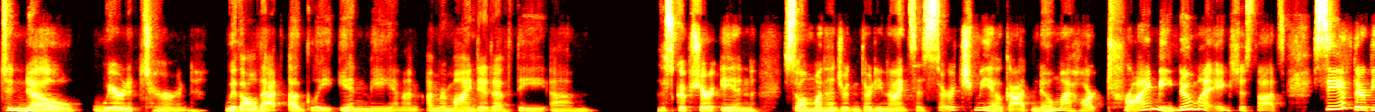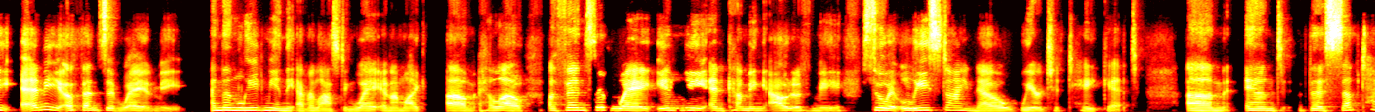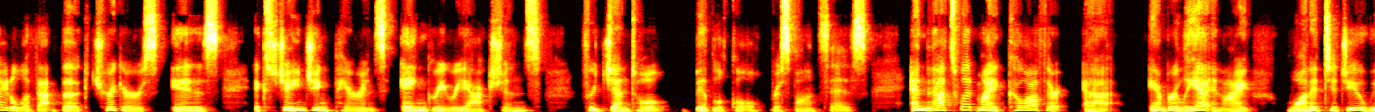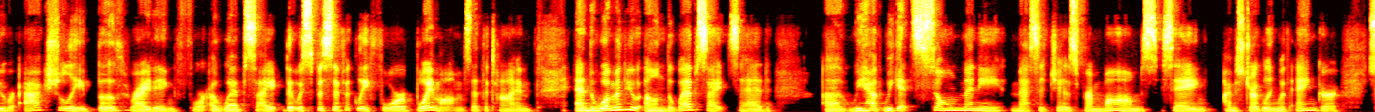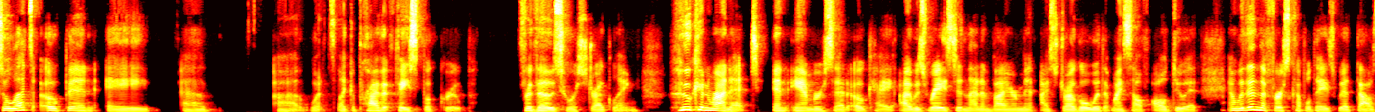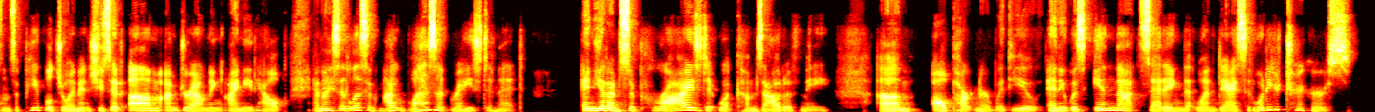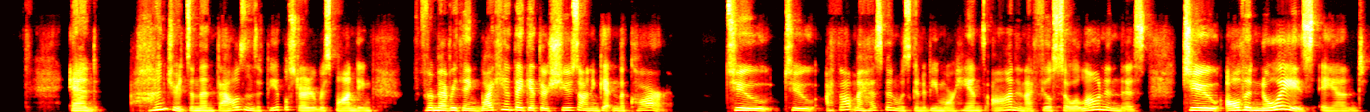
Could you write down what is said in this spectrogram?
to know where to turn with all that ugly in me. And I'm, I'm reminded of the, um, the scripture in Psalm 139 says, Search me, O God, know my heart, try me, know my anxious thoughts, see if there be any offensive way in me, and then lead me in the everlasting way. And I'm like, um, hello, offensive way in me and coming out of me. So at least I know where to take it. Um, and the subtitle of that book, Triggers, is Exchanging Parents' Angry Reactions for Gentle Biblical Responses. And that's what my co author, uh, Amber Lia, and I wanted to do. We were actually both writing for a website that was specifically for boy moms at the time. And the woman who owned the website said, uh, we have we get so many messages from moms saying i'm struggling with anger. So let's open a, a uh, what's like a private facebook group for those who are struggling. Who can run it? And amber said okay i was raised in that environment. I struggle with it myself. I'll do it. And within the first couple days we had thousands of people join it and she said um i'm drowning. I need help. And i said listen mm-hmm. i wasn't raised in it and yet I'm surprised at what comes out of me. Um, I'll partner with you. And it was in that setting that one day I said, What are your triggers? And hundreds and then thousands of people started responding from everything. Why can't they get their shoes on and get in the car? To, to, I thought my husband was going to be more hands on and I feel so alone in this, to all the noise. And,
